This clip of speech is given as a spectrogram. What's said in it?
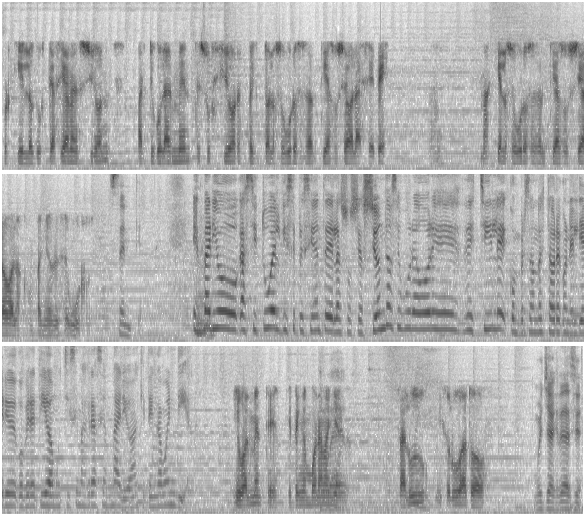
porque lo que usted hacía mención particularmente surgió respecto a los seguros de cesantía asociados a la FP, más que a los seguros de cesantía asociados a las compañías de seguros. Se es Mario Gacitúa, el vicepresidente de la Asociación de Aseguradores de Chile, conversando esta hora con el diario de Cooperativa. Muchísimas gracias, Mario. ¿ah? Que tenga buen día. Igualmente, que tengan buena mañana. Saludos y saludos a todos. Muchas gracias.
